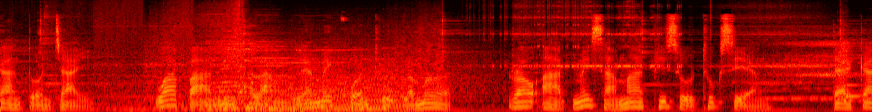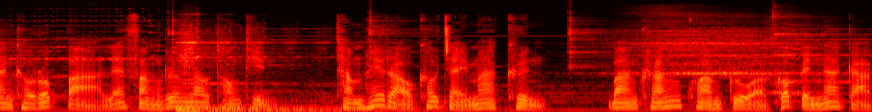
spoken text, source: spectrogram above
การตวนใจ ว่าป่ามีพลังและไม่ควรถูกละเมิด เราอาจไม่สามารถพิสูจน์ทุกเสียง แต่การเคารพป่าและฟังเรื่องเล่าท้องถิ่นทำให้เราเข้าใจมากขึ้น บางครั้งความกลัวก็เป็นหน้ากาก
